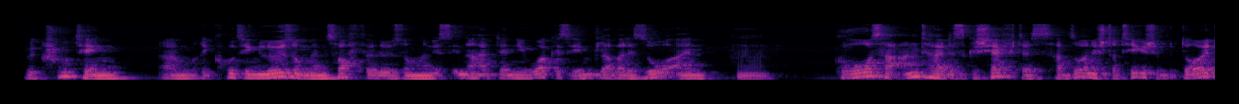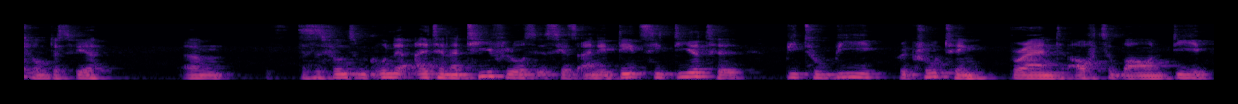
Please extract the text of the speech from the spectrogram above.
Recruiting, ähm, Recruiting-Lösungen, Softwarelösungen ist innerhalb der New Work ist eben mittlerweile so ein hm. großer Anteil des Geschäftes, hat so eine strategische Bedeutung, dass wir, ähm, dass es für uns im Grunde alternativlos ist, jetzt eine dezidierte B2B Recruiting Brand aufzubauen, die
